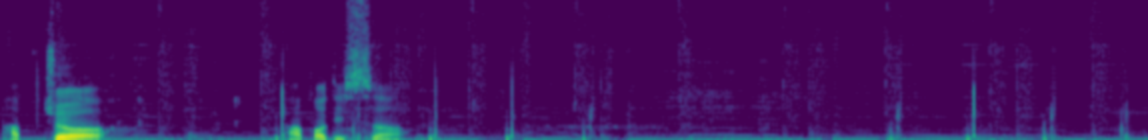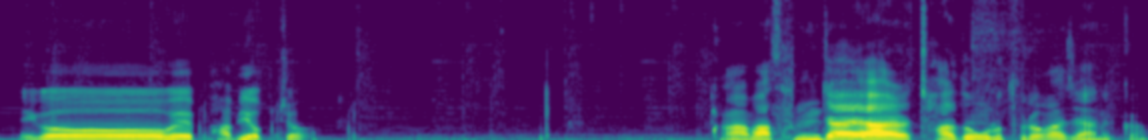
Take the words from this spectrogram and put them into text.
밥 줘. 밥 어디 있어? 이거 왜 밥이 없죠? 아마 상자에 아- 자동으로 들어가지 않을까?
